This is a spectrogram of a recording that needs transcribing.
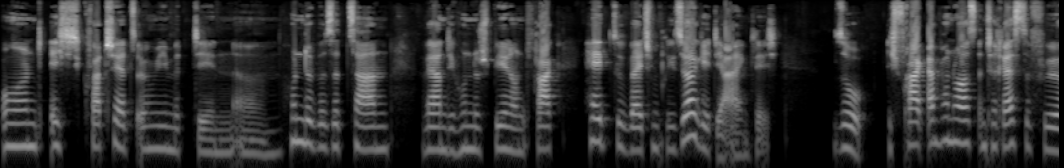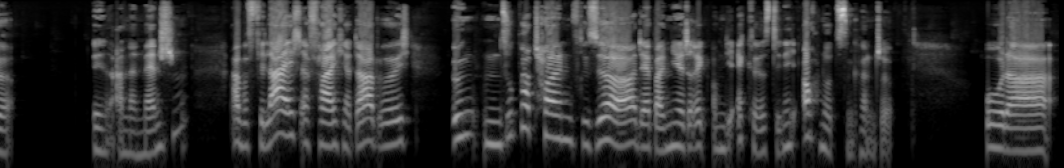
und ich quatsche jetzt irgendwie mit den ähm, Hundebesitzern, während die Hunde spielen und frage, hey, zu welchem Friseur geht ihr eigentlich? So, ich frage einfach nur aus Interesse für den anderen Menschen, Aber vielleicht erfahre ich ja dadurch irgendeinen super tollen Friseur, der bei mir direkt um die Ecke ist, den ich auch nutzen könnte. Oder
